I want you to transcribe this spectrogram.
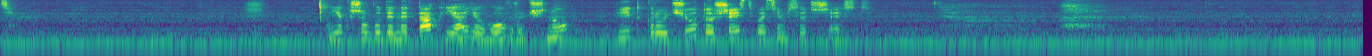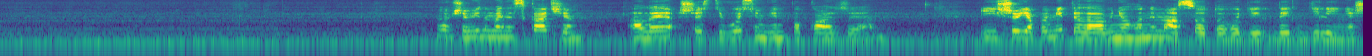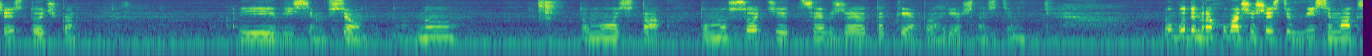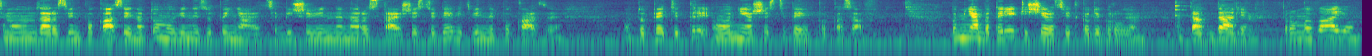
Якщо буде не так, я його вручну підкручу до 6,86. В общем, він у мене скаче, але 6,8 він показує. І що я помітила, в нього нема сотого ді- ді- діління 6 точка і 8. Все. Ну, тому ось так. Тому соті це вже таке по грішності. Ну, будемо рахувати, що 6,8 максимум зараз він показує, і на тому він і зупиняється. Більше він не наростає. 6,9 він не показує. Ото 5,3, о, ні, 6,9 показав. Поміняю батарейки, ще раз відкалібрую. Так, далі промиваю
